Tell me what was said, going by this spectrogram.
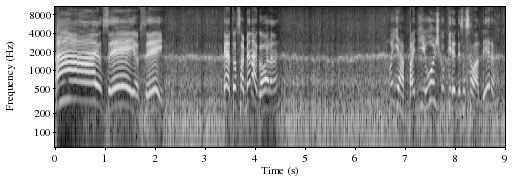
Ah, eu sei, eu sei. É, tô sabendo agora, né? Olha, rapaz, de hoje que eu queria descer essa ladeira.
